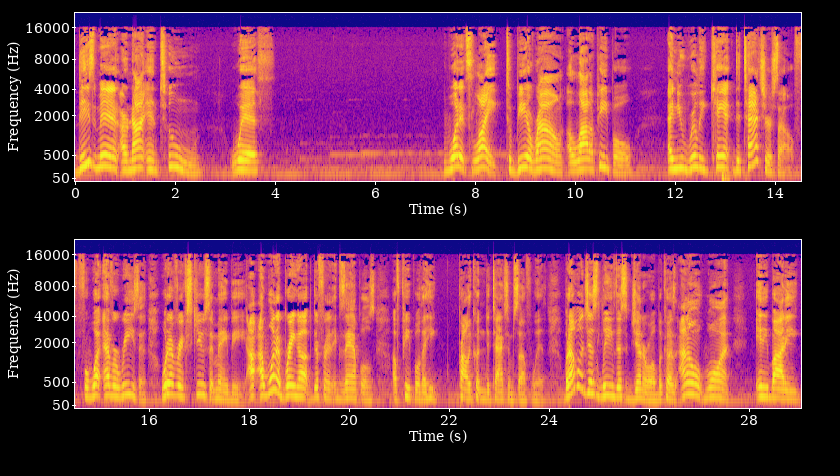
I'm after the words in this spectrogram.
these men are not in tune with what it's like to be around a lot of people and you really can't detach yourself for whatever reason, whatever excuse it may be. I, I want to bring up different examples of people that he probably couldn't detach himself with. But I'm going to just leave this general because I don't want anybody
